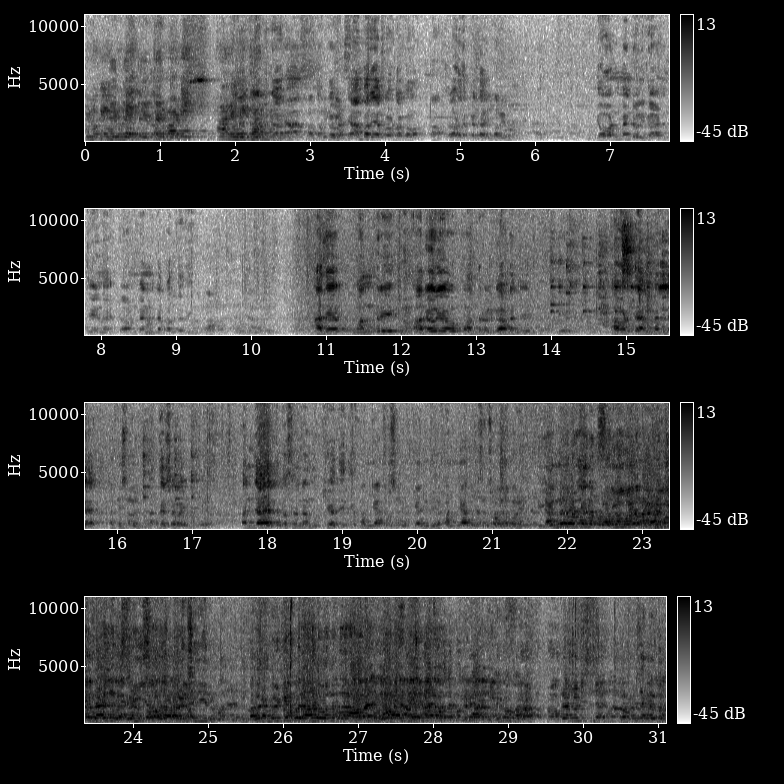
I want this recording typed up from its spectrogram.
നമുക്ക് ഞങ്ങളുടെ പരിപാടി ആരംഭിക്കാം. ഞാൻ പറയാം പ്രോട്ടോക്കോളാ. അവിടെ നിൽക്കട്ടെ ഗവൺമെന്റ് ഉദ്ഘാടനം ചെയ്യുന്ന ഗവൺമെന്റിന്റെ പദ്ധതി. അത് മന്ത്രി ആരോഗ്യവകുപ്പ് മന്ത്രി ഉദ്ഘാടനം ചെയ്യുന്നു അവിടുത്തെ എം എൽ എ അധ്യക്ഷ വഹിക്കും പഞ്ചായത്ത് പ്രസിഡന്റ് മുഖ്യ അതിഥി പഞ്ചായത്ത് പ്രസിഡന്റ് മുഖ്യാതിഥിയില്ല പഞ്ചായത്ത് പ്രസിഡന്റ് സ്വാഗതം പറയും ഞങ്ങൾ പഞ്ചായത്ത് പ്രസിഡന്റ് അവർ വീട്ടിൽ ഒരാൾ വന്നിട്ട് ബഹുമാനപ്പെട്ട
